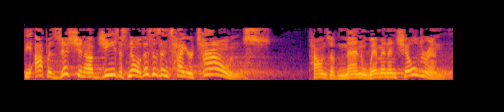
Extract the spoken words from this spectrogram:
the opposition of Jesus. No, this is entire towns. Towns of men, women, and children.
